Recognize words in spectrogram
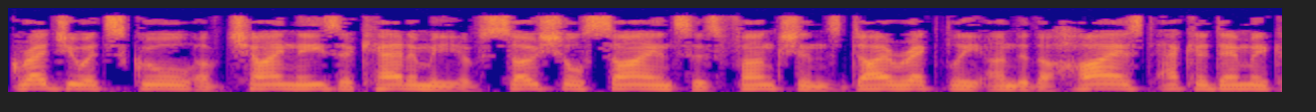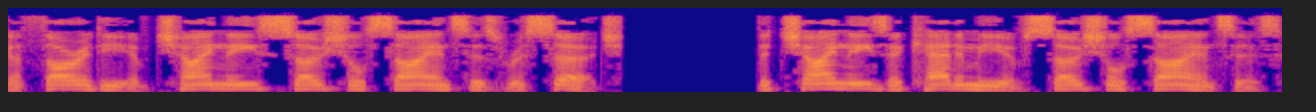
Graduate School of Chinese Academy of Social Sciences functions directly under the highest academic authority of Chinese social sciences research—the Chinese Academy of Social Sciences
